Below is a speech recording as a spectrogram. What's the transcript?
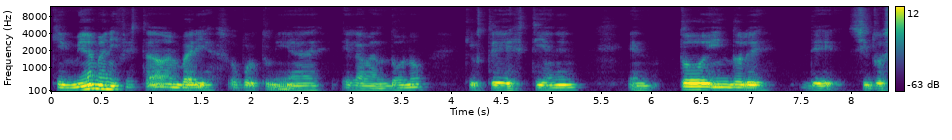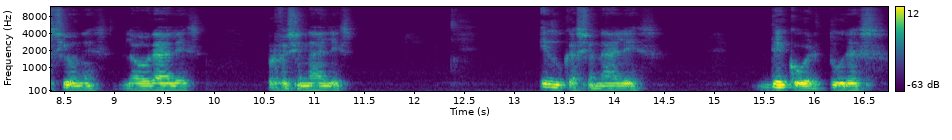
quien me ha manifestado en varias oportunidades el abandono que ustedes tienen en todo índole de situaciones laborales, profesionales, educacionales, de coberturas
